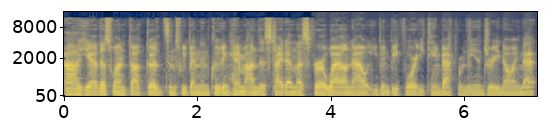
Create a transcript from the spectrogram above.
Uh, yeah, this one felt good since we've been including him on this tight end list for a while now, even before he came back from the injury, knowing that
